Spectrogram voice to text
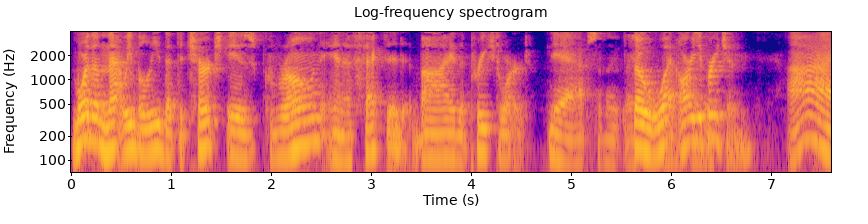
more than that, we believe that the church is grown and affected by the preached word. yeah, absolutely. So what are you preaching? I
